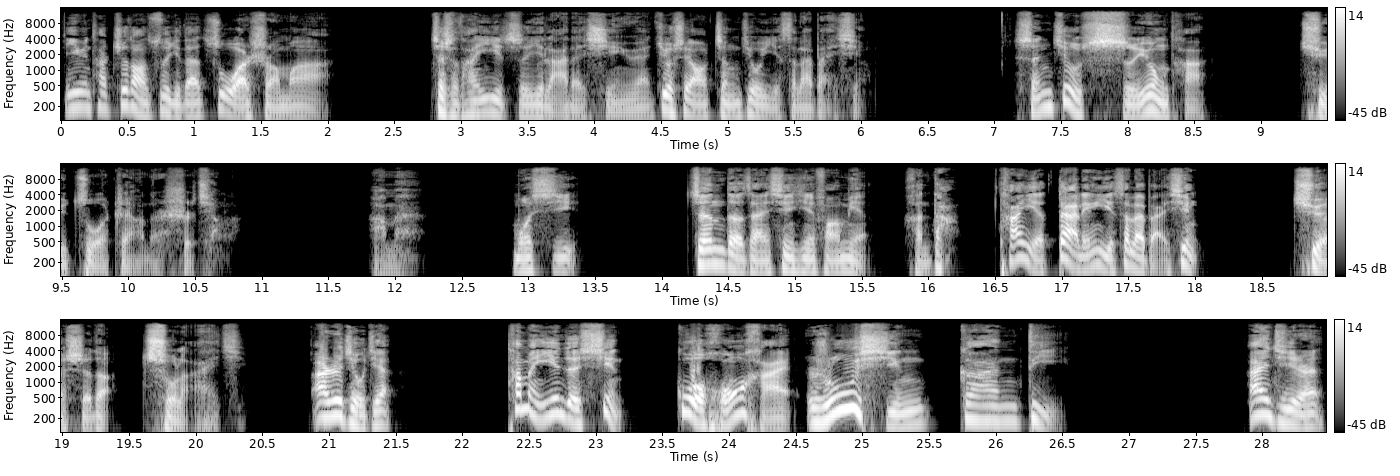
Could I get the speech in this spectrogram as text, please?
因为他知道自己在做什么，这是他一直以来的心愿，就是要拯救以色列百姓。神就使用他去做这样的事情了。阿门。摩西真的在信心方面很大，他也带领以色列百姓确实的出了埃及。二十九节。他们因着信过红海，如行干地。埃及人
